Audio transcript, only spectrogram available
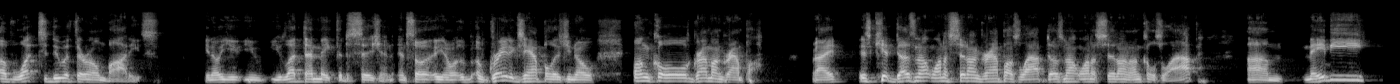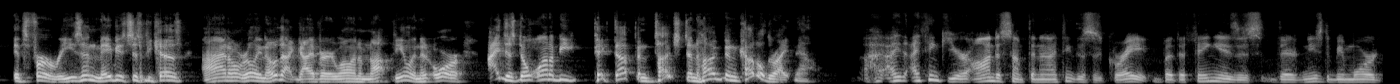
of what to do with their own bodies you know you you you let them make the decision and so you know a great example is you know uncle grandma and grandpa right this kid does not want to sit on grandpa's lap does not want to sit on uncle's lap um, maybe it's for a reason. Maybe it's just because I don't really know that guy very well and I'm not feeling it, or I just don't want to be picked up and touched and hugged and cuddled right now. I, I think you're onto something, and I think this is great. But the thing is, is there needs to be more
